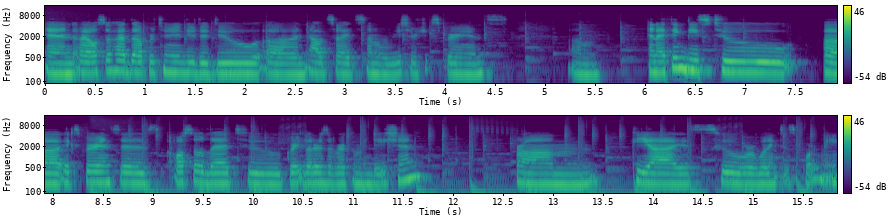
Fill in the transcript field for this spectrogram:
And I also had the opportunity to do uh, an outside summer research experience. Um, and I think these two uh, experiences also led to great letters of recommendation from PIs who were willing to support me.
